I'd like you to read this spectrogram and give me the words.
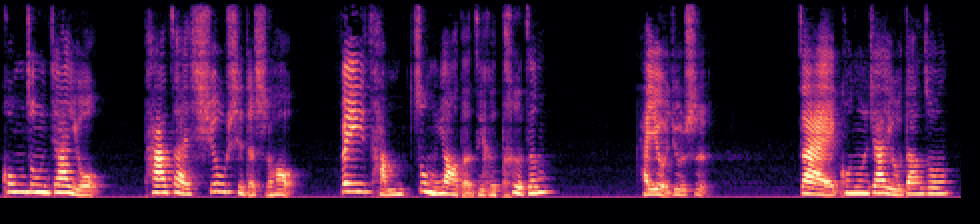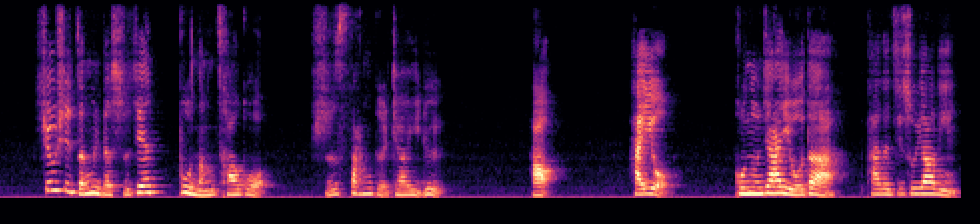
空中加油它在休息的时候非常重要的这个特征。还有就是在空中加油当中，休息整理的时间不能超过十三个交易日。好，还有空中加油的它的技术要领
